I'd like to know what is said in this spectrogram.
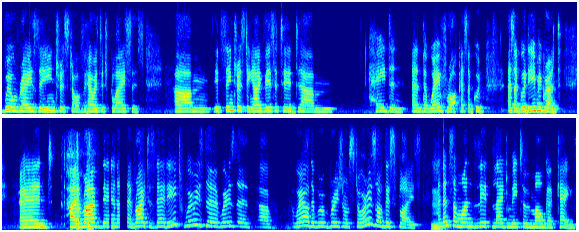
will raise the interest of heritage places. Um, it's interesting. I visited um, Hyden and the Wave Rock as a good as a good immigrant, and I arrived there and I said, right, is that it? Where is the, where is the, uh, where are the original stories of this place? Mm. And then someone led, led me to Mulga Cave,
